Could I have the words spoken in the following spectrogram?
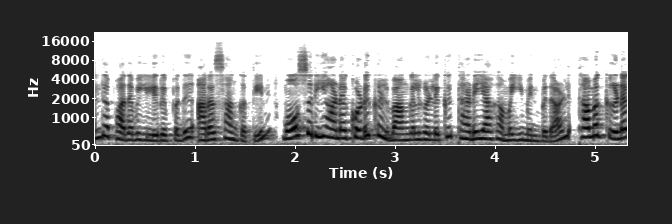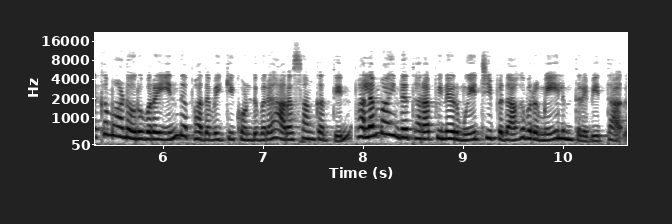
இந்த பதவியில் இருப்பது அரசாங்கத்தின் மோசடியான கொடுக்கல் வாங்கல்களுக்கு தடையாக அமையும் என்பதால் தமக்கு இணக்கமான ஒருவரை இந்த பதவிக்கு கொண்டுவர அரசாங்கத்தின் பலம் வாய்ந்த தரப்பினர் முயற்சிப்பதாக அவர் மேலும் தெரிவித்தார்.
